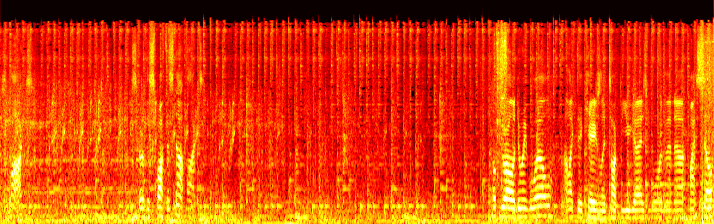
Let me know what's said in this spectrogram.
it's locked. Let's go to the spot that's not locked. Hope you all are doing well. I like to occasionally talk to you guys more than uh, myself.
